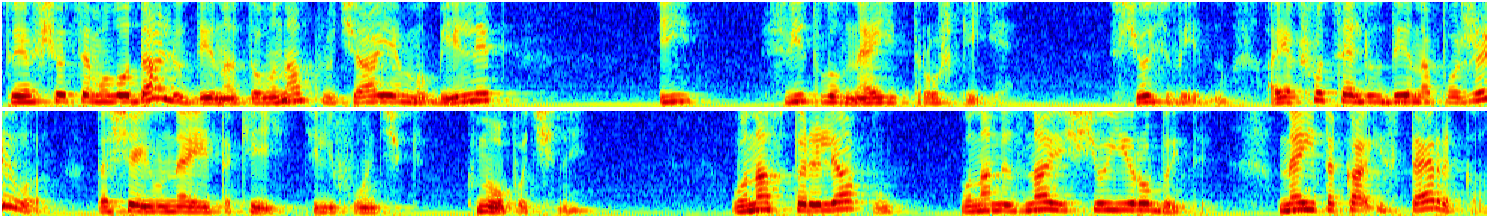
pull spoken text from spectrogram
То якщо це молода людина, то вона включає мобільник і світло в неї трошки є. Щось видно. А якщо ця людина пожила, та ще й у неї такий телефончик кнопочний, вона з переляку, вона не знає, що їй робити. В неї така істерика.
